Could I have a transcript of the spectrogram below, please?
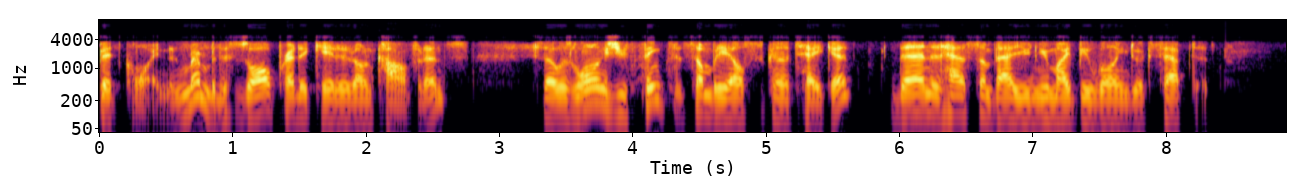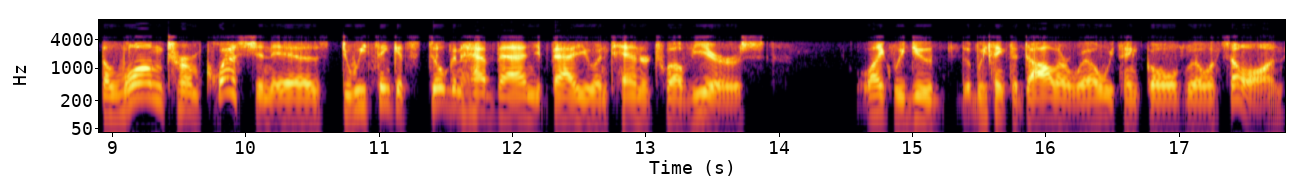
Bitcoin. And remember, this is all predicated on confidence. So as long as you think that somebody else is going to take it, then it has some value and you might be willing to accept it. The long-term question is, do we think it's still going to have value in 10 or 12 years like we do, we think the dollar will, we think gold will, and so on?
